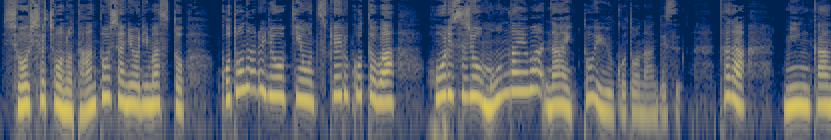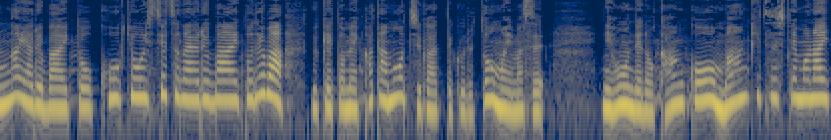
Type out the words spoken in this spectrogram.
消費者庁の担当者によりますと、異なる料金をつけることは、法律上問題はないということなんです。ただ、民間がやる場合と公共施設がやる場合とでは、受け止め方も違ってくると思います。日本での観光を満喫してもらい、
